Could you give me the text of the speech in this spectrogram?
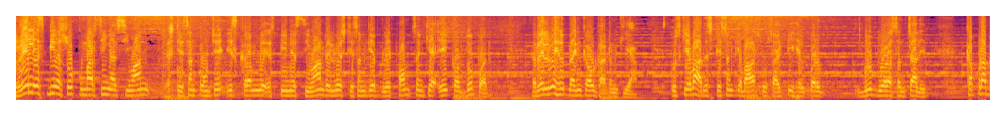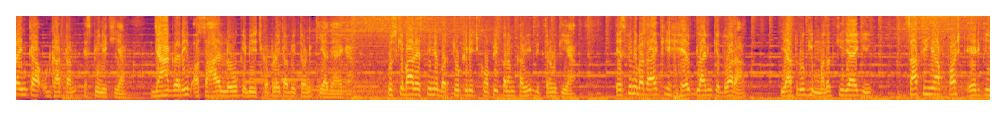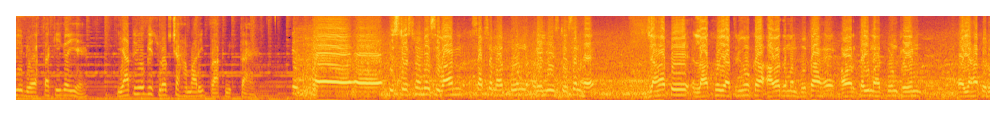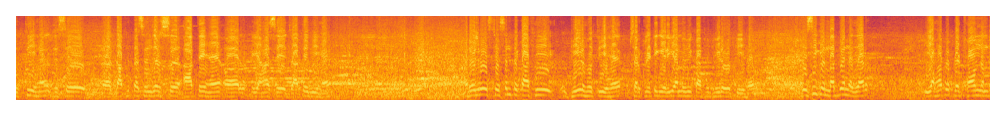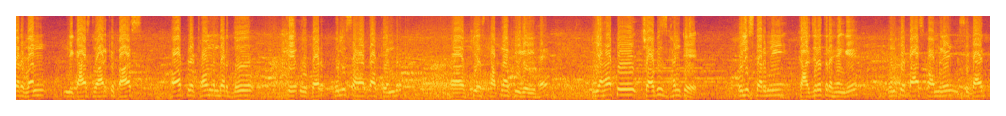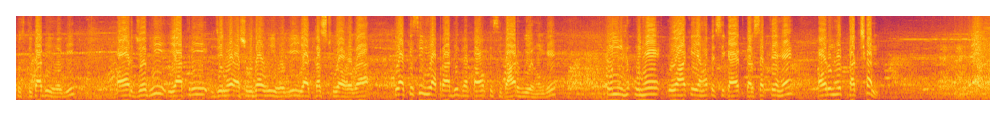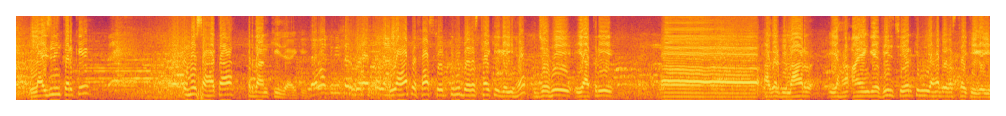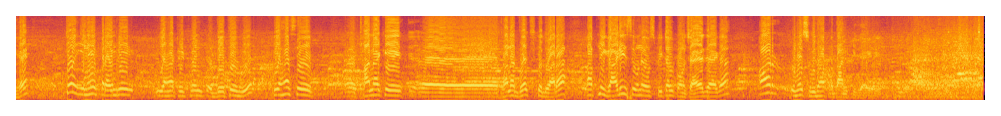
Rail SP Ashok Kumar Singh आज Siwan station पहुँचे। इस क्रम में एसपी ने सिवान रेलवे स्टेशन के प्लेटफॉर्म संख्या एक और दो पर रेलवे हेल्पलाइन का उद्घाटन किया। उसके बाद स्टेशन के बाहर सोसाइटी हेल्पर ग्रुप द्वारा संचालित कपड़ा बैंक का उद्घाटन एसपी ने किया, जहाँ गरीब असहाय लोगों के बीच कपड़े का वितरण किया जाएगा। उसके बाद एसपी ने बच्चों के बीच कॉपी कलम का भी वितरण किया। एसपी ने बताया कि हेल्पलाइन के द्वारा यात्रियों की मदद की जाएगी साथ ही यहाँ फ़र्स्ट एड की भी व्यवस्था की गई है। यात्रियों की सुरक्षा हमारी प्राथमिकता है। स्टेशनों में सिवान सबसे महत्वपूर्ण रेलवे स्टेशन है, जहाँ पे लाखों यात्रियों का आवागमन होता है और कई महत्वपूर्ण ट्रेन यहाँ पे रुकती हैं, जिससे काफ़ी पैसेंजर्स आते हैं और यहाँ से जाते भी हैं। रेलवे स्टेशन पे काफ़ी भीड़ होती है सर्कुलेटिंग एरिया में भी काफ़ी भीड़ होती है। इसी के मद्देनज़र यहाँ पे प्लेटफॉर्म नंबर वन निकास द्वार के पास और प्लेटफॉर्म नंबर दो के ऊपर पुलिस सहायता केंद्र की स्थापना की गई है। यहाँ पे 24 घंटे पुलिसकर्मी कार्यरत रहेंगे। उनके पास कॉम्प्लेंट शिकायत, पुस्तिका भी होगी और जो भी यात्री जिन्हें असुविधा हुई होगी या कष्ट हुआ होगा या किसी भी आपराधिक घटनाओं के शिकार हुए होंगे उन उन्हें वो आके यहाँ पे शिकायत कर सकते हैं और उन्हें तत्क्षण लाइजनिंग करके उन्हें सहायता प्रदान की जाएगी। यहाँ पे फ़र्स्ट एड की भी व्यवस्था की गई है। जो भी यात्री अ, अगर बीमार यहाँ आएँगे व्हील चेयर की भी यहाँ व्यवस्था की गई है। तो इन्हें प्राइमरी यहाँ ट्रीटमेंट देते हुए यहाँ से थाना के थानाध्यक्ष के द्वारा अपनी गाड़ी से उन्हें हॉस्पिटल पहुँचाया जाएगा और उन्हें सुविधा प्रदान की जाएगी।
